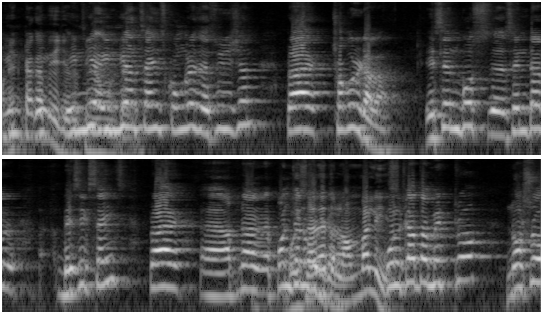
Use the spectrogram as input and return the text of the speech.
অনেক টাকা পেয়ে India Indian Science Congress Association প্রায় ছ কোটি টাকা। S N Bose centre basic science প্রায় আপনার পঞ্চান্ন কোটি টাকা। লম্বা কলকাতা মেট্রো নশো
